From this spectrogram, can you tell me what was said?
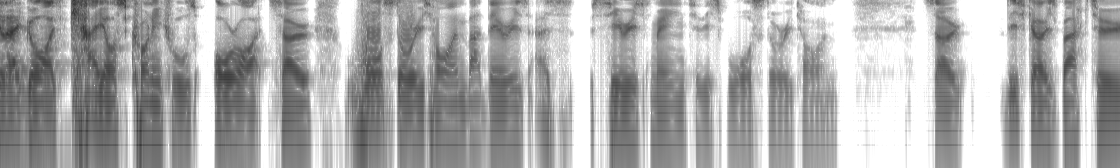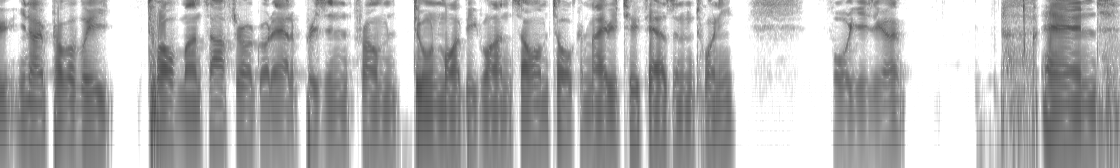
G'day, guys. Chaos Chronicles. All right. So, war story time, but there is a serious meaning to this war story time. So, this goes back to, you know, probably 12 months after I got out of prison from doing my big one. So, I'm talking maybe 2020, four years ago. And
